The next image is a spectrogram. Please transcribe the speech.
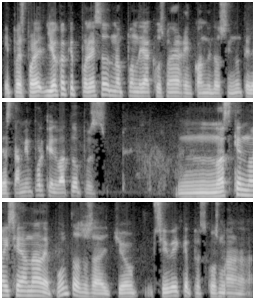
Y pues por, yo creo que por eso no pondría a Kuzma en el rincón de los inútiles. También porque el vato, pues, no es que no hiciera nada de puntos. O sea, yo sí vi que pues Kuzma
